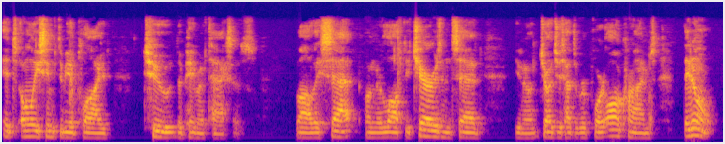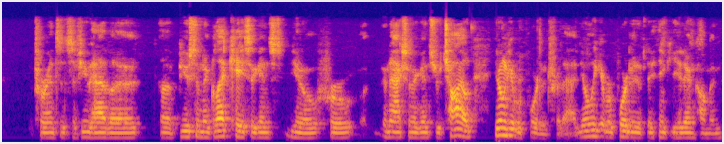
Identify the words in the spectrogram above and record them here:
it only seems to be applied to the payment of taxes. While they sat on their lofty chairs and said, you know, judges have to report all crimes. They don't. For instance, if you have a, a abuse and neglect case against, you know, for an action against your child, you don't get reported for that. You only get reported if they think you hit income, and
